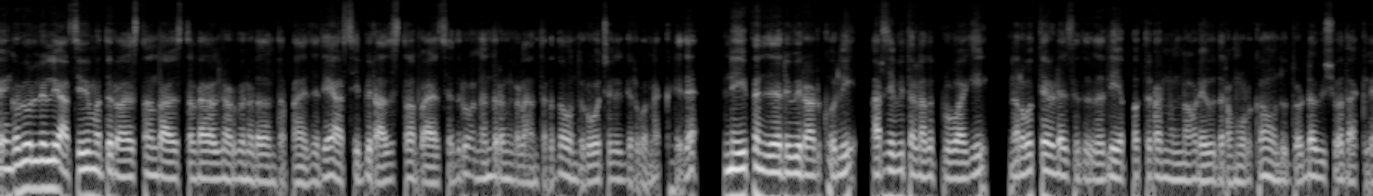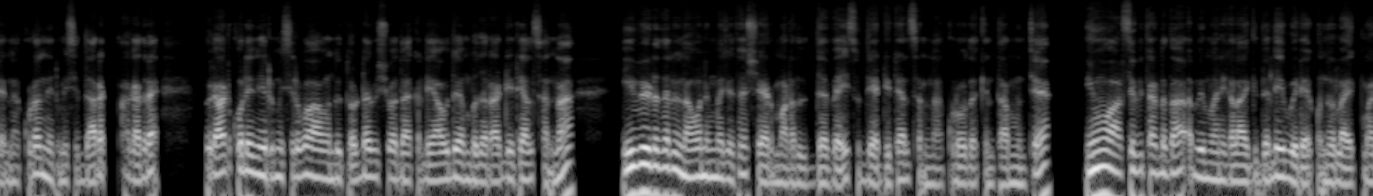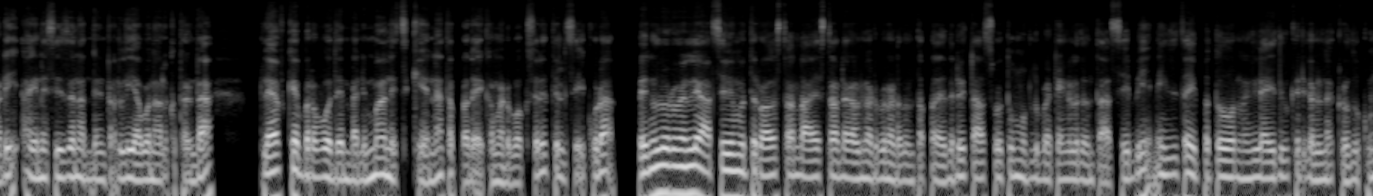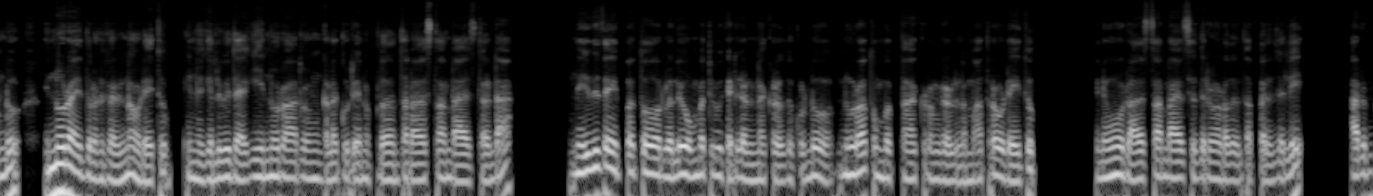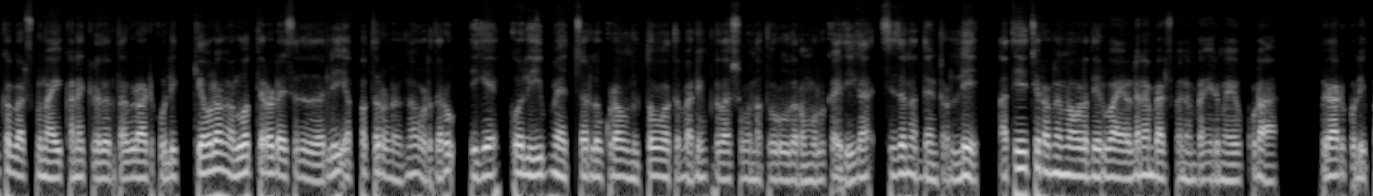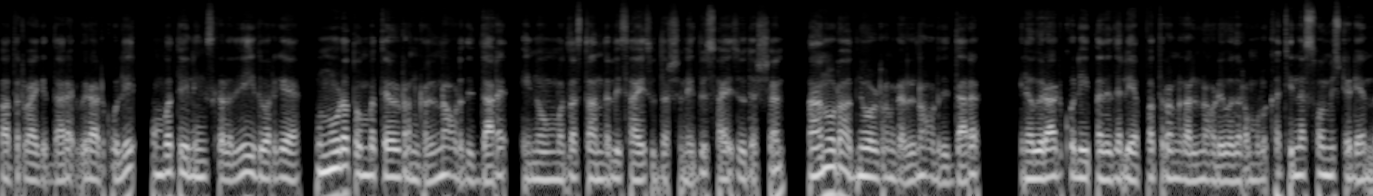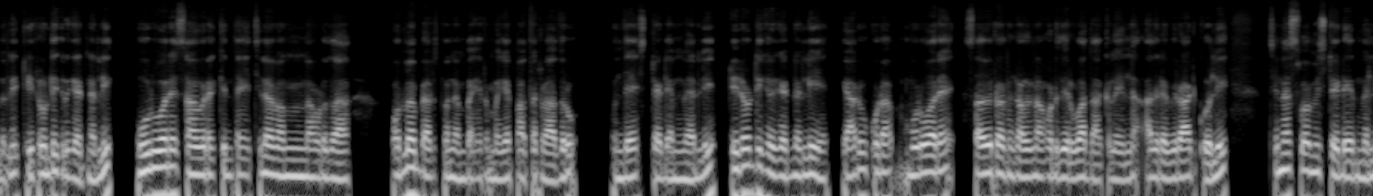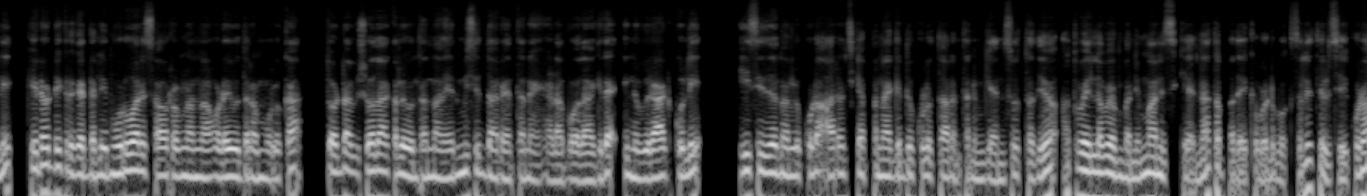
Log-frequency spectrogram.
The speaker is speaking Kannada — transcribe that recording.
ಬೆಂಗಳೂರಿನಲ್ಲಿ ಆರ್ ಸಿ ಬಿ ಮತ್ತು ರಾಜಸ್ಥಾನ್ ರಾಯಲ್ಸ್ ತಂಡಗಳ ನಡುವೆ ನಡೆದಂತ ಪಂದ್ಯದಲ್ಲಿ R C B, Rajasthan Royals ಎದುರು ಹನ್ನೊಂದು ರನ್ಗಳ ಅಂತರದ ಒಂದು ರೋಚಕ ಗೆಲುವನ್ನ ಕಂಡಿದೆ. ಇನ್ನು ಈ ಪಂದ್ಯದಲ್ಲಿ Virat Kohli R C B ತಂಡದ ಪರವಾಗಿ ನಲವತ್ತೆರಡು ಎಸೆತದಲ್ಲಿ ಎಪ್ಪತ್ತು ರನ್ ಅನ್ನು ಹೊಡೆಯುವುದರ ಮೂಲಕ ಒಂದು ದೊಡ್ಡ ವಿಶ್ವ ದಾಖಲೆಯನ್ನು ಕೂಡ ನಿರ್ಮಿಸಿದ್ದಾರೆ. ಹಾಗಾದ್ರೆ ವಿರಾಟ್ ಕೊಹ್ಲಿ ನಿರ್ಮಿಸಿರುವ ಒಂದು ದೊಡ್ಡ ವಿಶ್ವ ದಾಖಲೆ ಯಾವುದು ಎಂಬುದರ ಡೀಟೇಲ್ಸ್ ಅನ್ನ ಈ ವಿಡಿಯೋದಲ್ಲಿ ನಾವು ನಿಮ್ಮ ಜೊತೆ ಶೇರ್ ಮಾಡಲಿದ್ದೇವೆ. ಈ ಸುದ್ದಿಯ ಡೀಟೇಲ್ಸ್ ಅನ್ನ ಕೊಡುವುದಕ್ಕಿಂತ ಮುಂಚೆ ನೀವು ಆರ್ ಸಿ ಬಿ ತಂಡದ ಅಭಿಮಾನಿಗಳಾಗಿದ್ದಲ್ಲಿ ವಿಡಿಯೋಕ್ಕೊಂದು ಲೈಕ್ ಮಾಡಿ. ಐನೇ ಸೀಸನ್ ಹದಿನೆಂಟರಲ್ಲಿ ಯಾವ ನಾಲ್ಕು ತಂಡ ಪ್ಲೇ ಗೆ ಬರಬಹುದೆಂಬ ನಿಮ್ಮ ಅನಿಸಿಕೆಯನ್ನ ತಪ್ಪದೇ ಕಮೆಂಟ್ ಬಾಕ್ಸ್ ತಿಳಿಸಿ. ಕೂಡ ಬೆಂಗಳೂರಿನಲ್ಲಿ ಆರ್ ಸಿ ಬಿ ಮತ್ತು ರಾಜಸ್ಥಾನ್ ರಾಯಲ್ಸ್ ತಂಡಗಳ ನಡುವೆ ನಡೆದಂತ ಪಂದ್ಯದಲ್ಲಿ ಟಾಸ್ ಹೊತ್ತು ಮೊದಲು ಬ್ಯಾಟಿಂಗ್ ಆರ್ ಸಿ ಬಿ ನಿಗದಿತ ಇಪ್ಪತ್ತು ಓವರ್ನಲ್ಲಿ ಐದು ವಿಕೆಟ್ಗಳನ್ನ ಕಳೆದುಕೊಂಡು ಇನ್ನೂರ ಐದು ರನ್ಗಳನ್ನ ಹೊಡೆಯಿತು. ಇನ್ನು ಗೆಲುವಿದಾಗಿ ಇನ್ನೂರ ಆರು ರನ್ಗಳ ಗುರಿಯನ್ನು ಪಡೆದಂತಹ ರಾಜಸ್ಥಾನ್ ರಾಯಲ್ಸ್ ತಂಡ ನಿಗದಿತ ಇಪ್ಪತ್ತು ಓವರ್ನಲ್ಲಿ ಒಂಬತ್ತು ವಿಕೆಟ್ಗಳನ್ನ ಕಳೆದುಕೊಂಡು ನೂರ ತೊಂಬತ್ನಾಲ್ಕು ರನ್ಗಳನ್ನ ಮಾತ್ರ ಹೊಡೆಯಿತು. ಇನ್ನು ರಾಜಸ್ಥಾನ್ ರಾಯಲ್ಸ್ ಎದುರು ನೋಡಿದಂತ ಪಂದ್ಯದಲ್ಲಿ ಆರಂಭಿಕ ಬ್ಯಾಟ್ಸ್ಮನ್ ಆಗಿ ಕಣಕ್ಕಿಳಿದಂತ ವಿರಾಟ್ ಕೊಹ್ಲಿ ಕೇವಲ ನಲವತ್ತೆರಡು ಎಸೆತದಲ್ಲಿ ಎಪ್ಪತ್ತು ರನ್ ಅನ್ನು ಹೊಡೆದರು. ಹೀಗೆ ಕೊಹ್ಲಿ ಈ ಮ್ಯಾಚ್ ಅಲ್ಲೂ ಕೂಡ ಒಂದು ಉತ್ತಮವಾದ ಬ್ಯಾಟಿಂಗ್ ಪ್ರದರ್ಶನವನ್ನು ತೋರುವುದರ ಮೂಲಕ ಇದೀಗ ಸೀಸನ್ ಹದಿನೆಂಟರಲ್ಲಿ ಅತಿ ಹೆಚ್ಚು ರನ್ ಅನ್ನು ಹೊಡೆದಿರುವ ಎರಡನೇ ಬ್ಯಾಟ್ಸ್ಮನ್ ಎಂಬ ಹಿರಿಮೆಯು ಕೂಡ ವಿರಾಟ್ ಕೊಹ್ಲಿ ಪಾತ್ರರಾಗಿದ್ದಾರೆ. ವಿರಾಟ್ ಕೊಹ್ಲಿ ಒಂಬತ್ತು ಇನ್ನಿಂಗ್ಸ್ಗಳಲ್ಲಿ ಇದುವರೆಗೆ ಮುನ್ನೂರ ತೊಂಬತ್ತೆರಡು ರನ್ಗಳನ್ನ ಹೊಡೆದಿದ್ದಾರೆ. ಇನ್ನು ಮೊದಲ ಸ್ಥಾನದಲ್ಲಿ ಸಾಯಿ ಸುದರ್ಶನ್ ಇದ್ದು, ಸಾಯಿ ಸುದರ್ಶನ್ ನಾನೂರ ಹದಿನೇಳು ರನ್ಗಳನ್ನ ಹೊಡೆದಿದ್ದಾರೆ. ಇನ್ನು ವಿರಾಟ್ ಕೊಹ್ಲಿ ಪಂದ್ಯದಲ್ಲಿ ಎಪ್ಪತ್ತು ರನ್ಗಳನ್ನ ಹೊಡೆಯುವುದರ ಮೂಲಕ ಚಿನ್ನಸ್ವಾಮಿ ಸ್ಟೇಡಿಯಂನಲ್ಲಿ ಟಿ ಟ್ವೆಂಟಿ ಕ್ರಿಕೆಟ್ನಲ್ಲಿ ಮೂರುವರೆ ಸಾವಿರಕ್ಕಿಂತ ಹೆಚ್ಚಿನ ರನ್ ಹೊಡೆದ ಮೊದಲ ಬ್ಯಾಟ್ಸ್ಮನ್ ಎಂಬ ಹಿರಿಮೆಗೆ ಪಾತ್ರರಾದರು. ಒಂದೇ ಸ್ಟೇಡಿಯಂನಲ್ಲಿ ಟಿ ಟ್ವೆಂಟಿ ಕ್ರಿಕೆಟ್ನಲ್ಲಿ ಯಾರೂ ಕೂಡ ಮೂರುವರೆ ಸಾವಿರ ರನ್ಗಳನ್ನ ಹೊಡೆದಿರುವ ದಾಖಲೆ ಇಲ್ಲ. ಆದರೆ ವಿರಾಟ್ ಕೊಹ್ಲಿ ಚಿನ್ನಸ್ವಾಮಿ ಸ್ಟೇಡಿಯಂನಲ್ಲಿ ಟಿ ಟ್ವೆಂಟಿ ಕ್ರಿಕೆಟ್ನಲ್ಲಿ ಮೂರುವರೆ ಸಾವಿರ ರನ್ನನ್ನು ಹೊಡೆಯುವುದರ ಮೂಲಕ ದೊಡ್ಡ ವಿಶ್ವ ದಾಖಲೆಯೊಂದನ್ನು ನಿರ್ಮಿಸಿದ್ದಾರೆ ಅಂತಾನೆ ಹೇಳಬಹುದಾಗಿದೆ. ಇನ್ನು ವಿರಾಟ್ ಕೊಹ್ಲಿ ಈ ಸೀಸನ್ ಅಲ್ಲೂ ಕೂಡ ಆರೆಂಜ್ ಕ್ಯಾಪ್ ಅನ್ನ ಅಂತ ನಿಮಗೆ ಅನಿಸುತ್ತದೆಯೋ ಅಥವಾ ಇಲ್ಲವೋ ಎಂಬ ನಿಮ್ಮ ಅನಿಸಿಕೆಯನ್ನ ತಪ್ಪದೇ ಕಮೆಂಟ್ ಬಾಕ್ಸ್ ಅಲ್ಲಿ ತಿಳಿಸಿ ಕೂಡ.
